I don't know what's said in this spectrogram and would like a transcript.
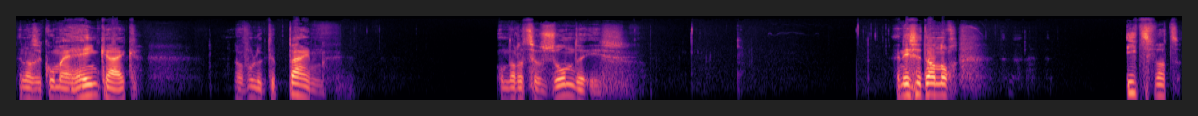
En als ik om mij heen kijk, dan voel ik de pijn. Omdat het zo zonde is. En is er dan nog iets wat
